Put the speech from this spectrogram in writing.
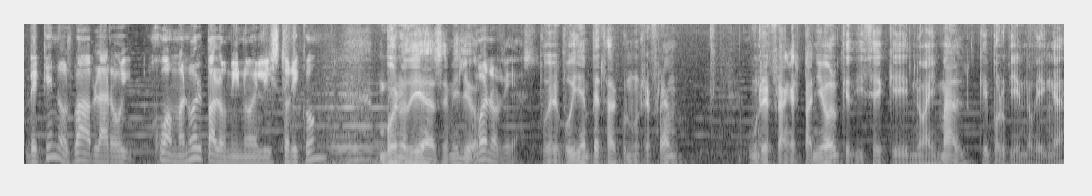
¿de qué nos va a hablar hoy Juan Manuel Palomino, el historicón? Buenos días, Emilio. Buenos días. Pues voy a empezar con un refrán. Un refrán español que dice que no hay mal que por bien no venga.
